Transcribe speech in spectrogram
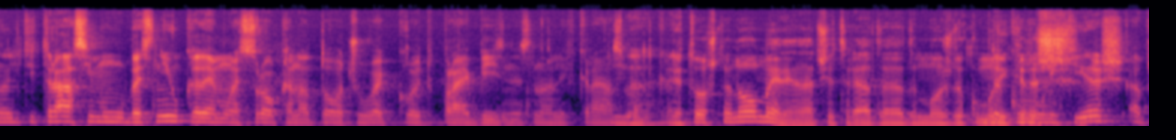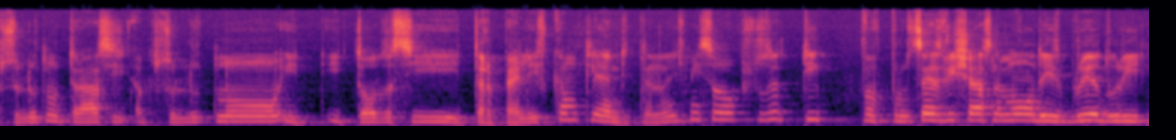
нали, ти трябва да си му обяснил къде му е срока на този човек, който прави бизнес, нали, в крайна сметка. Да, ето още едно умение, значи трябва да, да можеш да комуникираш. Да комуникираш, абсолютно, трябва да си, абсолютно и, и то да си търпелив към клиентите. Нали, смисъл, общо за ти в процес, виж, аз не мога да изброя дори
